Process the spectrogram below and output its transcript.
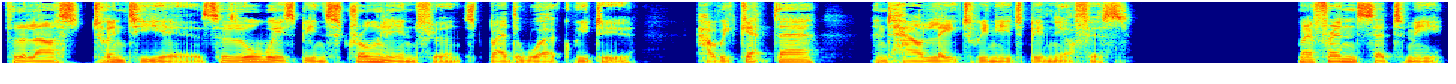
for the last 20 years has always been strongly influenced by the work we do, how we get there, and how late we need to be in the office. My friend said to me,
